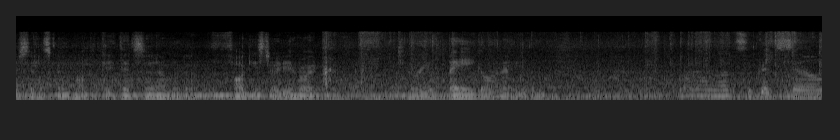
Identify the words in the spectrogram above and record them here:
Course, it'll kind of complicate things. I don't have the foggiest idea how I'd carry a bag on it even. Well, that's a good sound.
